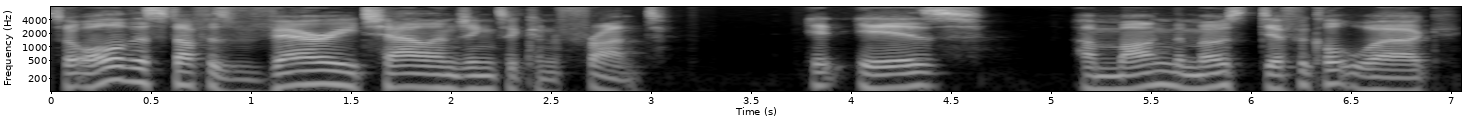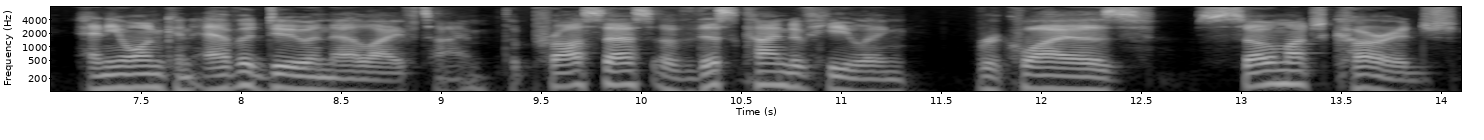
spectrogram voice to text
So, all of this stuff is very challenging to confront. It is among the most difficult work anyone can ever do in their lifetime. The process of this kind of healing requires so much courage.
